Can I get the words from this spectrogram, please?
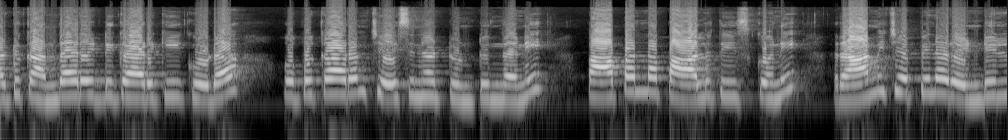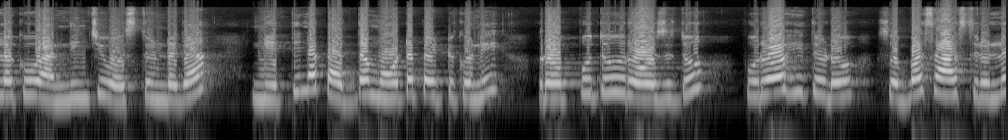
అటు కందారెడ్డి గారికి కూడా ఉపకారం చేసినట్టుంటుందని పాపన్న పాలు తీసుకొని రామి చెప్పిన రెండిళ్ళకు అందించి వస్తుండగా నెత్తిన పెద్ద మూట పెట్టుకుని రొప్పుతూ రోజుతూ పురోహితుడు శుభశాస్త్రులు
